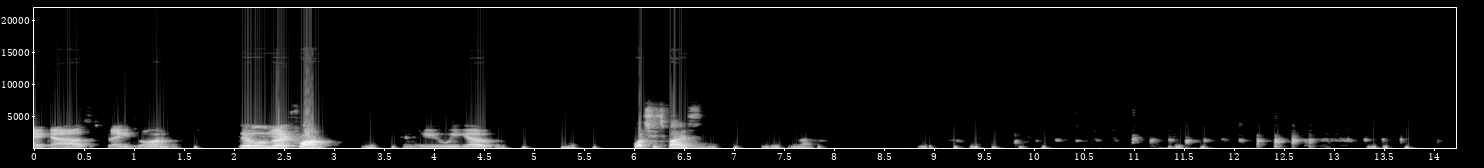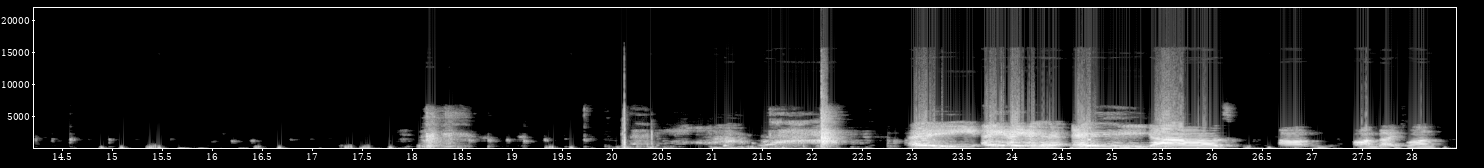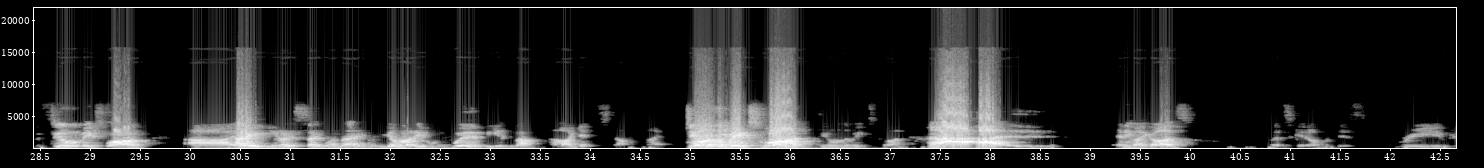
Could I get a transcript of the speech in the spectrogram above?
Hey guys, it's Baydz One, Do the next one. and here we go. Watch his face. Hey, hey, hey, hey, hey, hey guys! Um, I'm Baydz One. Dylan the mixed one. Uh, Hey, you don't say my name. You're not even worthy enough. oh, I get stuff, mate. Dylan the mixed one. Dylan the mixed one. anyway, guys, let's get on with this review.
